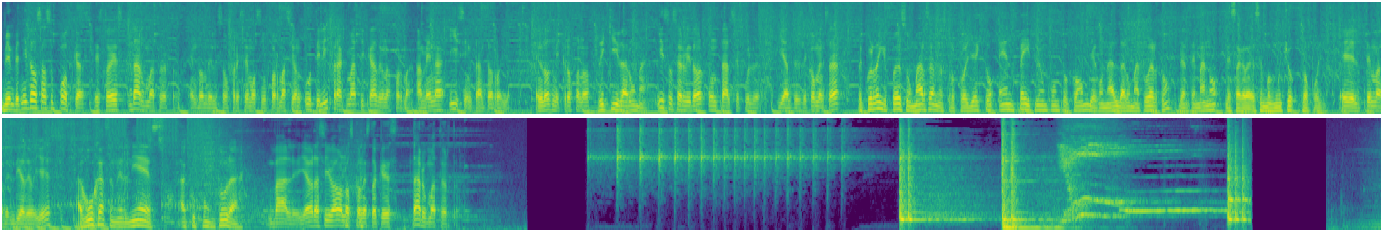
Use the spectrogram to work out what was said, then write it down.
Bienvenidos a su podcast, esto es Daruma Tuerto, en donde les ofrecemos información útil y pragmática de una forma amena y sin tanto rollo. En los micrófonos, Ricky Daruma. Y su servidor, un tal Sepúlveda. Y antes de comenzar, recuerden que pueden sumarse a nuestro proyecto en patreon.com diagonal Daruma Tuerto. De antemano, les agradecemos mucho su apoyo. El tema del día de hoy es... Agujas en el niés, acupuntura. Vale, y ahora sí vámonos con esto que es Daruma Tuerto.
